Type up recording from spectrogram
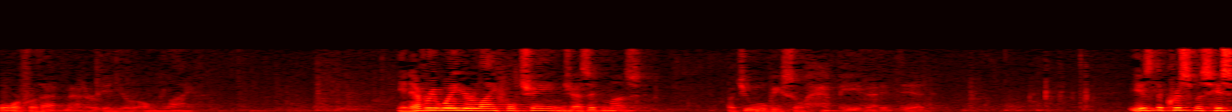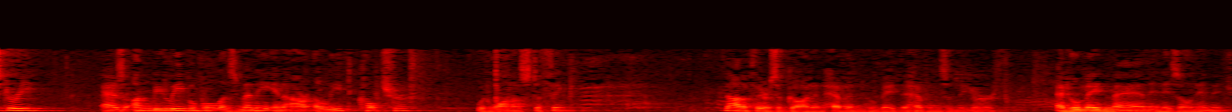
or for that matter, in your own life. In every way, your life will change as it must, but you will be so happy that it did. Is the Christmas history as unbelievable as many in our elite culture would want us to think? Not if there's a God in heaven who made the heavens and the earth, and who made man in his own image.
